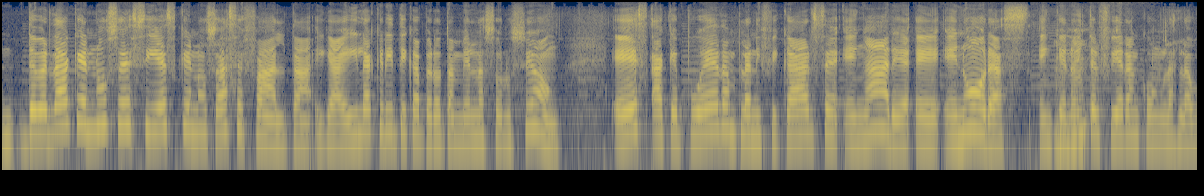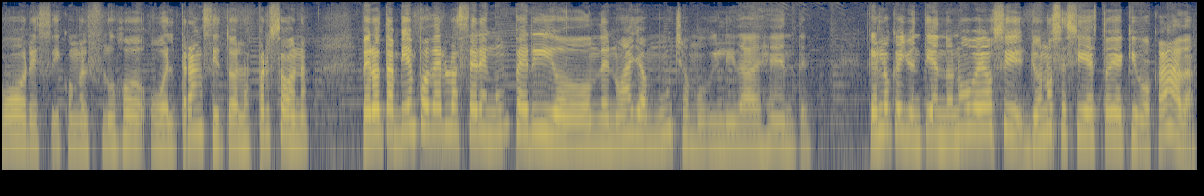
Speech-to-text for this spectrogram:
De verdad que no sé si es que nos hace falta, y ahí la crítica, pero también la solución, es a que puedan planificarse en área, eh, en horas en que no interfieran con las labores y con el flujo o el tránsito de las personas, pero también poderlo hacer en un periodo donde no haya mucha movilidad de gente. ¿Qué es lo que yo entiendo? No veo si, yo no sé si estoy equivocada,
